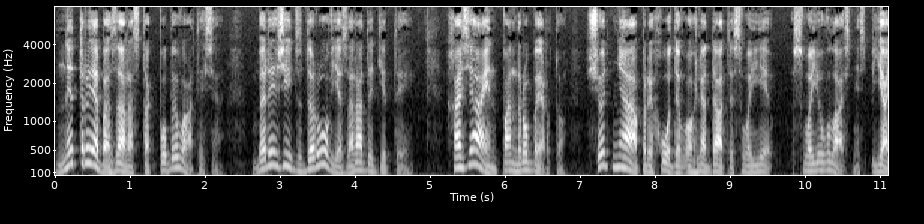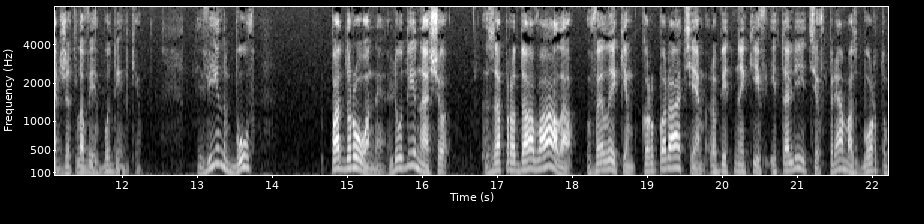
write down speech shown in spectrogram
Не треба зараз так побиватися. Бережіть здоров'я заради дітей. Хазяїн, пан Роберто, щодня приходив оглядати своє, свою власність п'ять житлових будинків. Він був падроне, людина, що запродавала великим корпораціям робітників італійців прямо з борту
